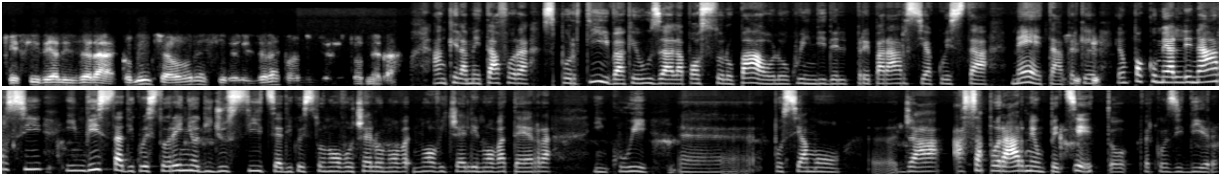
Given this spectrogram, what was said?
che si realizzerà, comincia ora e si realizzerà quando Gesù tornerà. Anche la metafora sportiva che usa l'Apostolo Paolo, quindi del prepararsi a questa meta, perché sì, sì. è un po' come allenarsi in vista di questo regno di giustizia, di questo nuovo cielo, nuova, nuovi cieli, nuova terra, in cui eh, possiamo eh, già assaporarne un pezzetto, per così dire.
